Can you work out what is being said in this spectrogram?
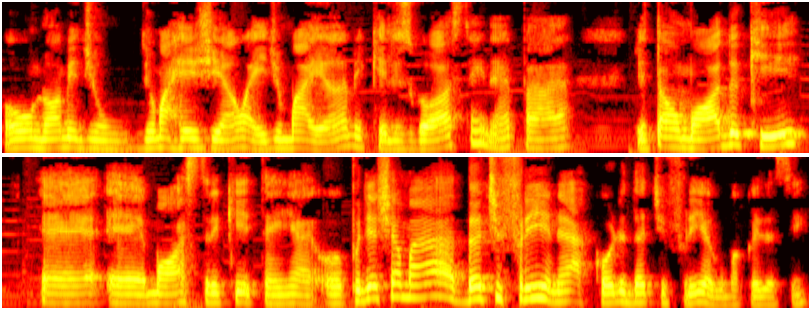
Ou o nome de, um, de uma região aí de Miami que eles gostem, né? Para de tal modo que é, é, mostre que tenha. Eu podia chamar Dutch Free, né? A cor de Dutch Free, alguma coisa assim.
